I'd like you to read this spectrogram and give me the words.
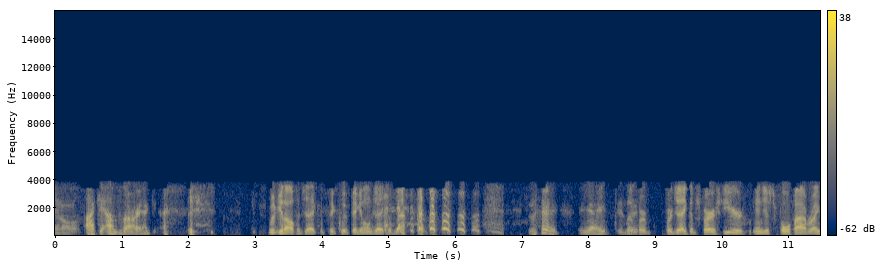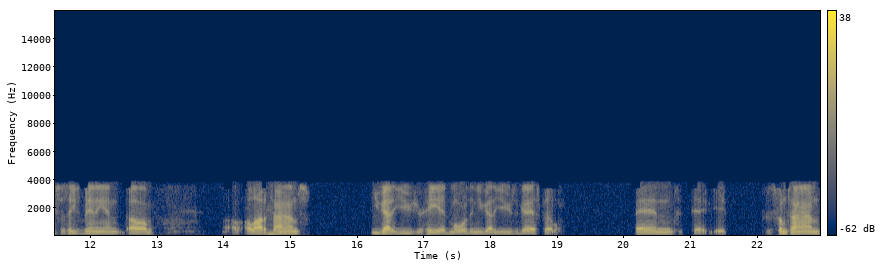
and all. I can't. I'm sorry. I can't. we'll get off of Jacob. Quit picking on Jacob now. yeah, he, Look, for for Jacob's first year in just four or five races he's been in, um, a lot of mm-hmm. times you got to use your head more than you got to use the gas pedal and it, it, sometimes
